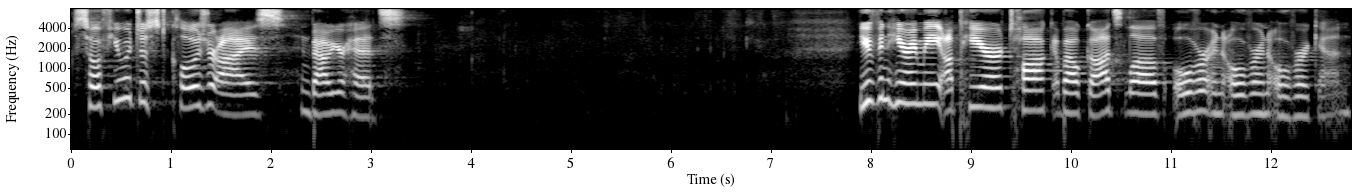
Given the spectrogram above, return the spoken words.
So if you would just close your eyes and bow your heads. You've been hearing me up here talk about God's love over and over and over again.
